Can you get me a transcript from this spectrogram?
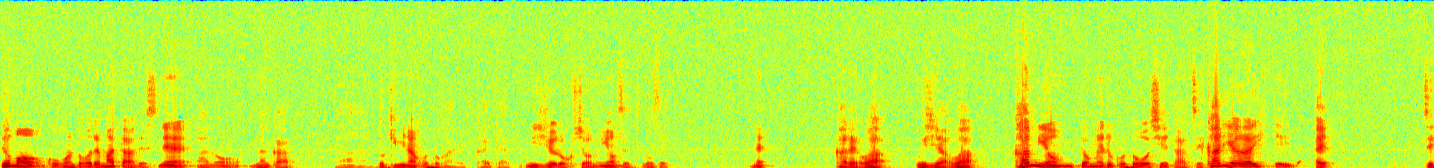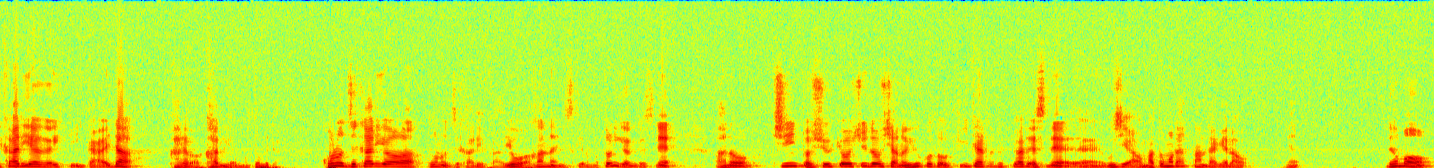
でも、ここのところでまたですね、あの、なんか、不気味なことが書いてある。26章の4節5節ね。彼は、ウジアは、神を認めることを教えたゼカリアが生きていた、え、ゼカリアが生きていた間、彼は神を求めた。このゼカリアはどのゼカリアかようわかんないんですけども、とにかくですね、あの、きちんと宗教指導者の言うことを聞いてたときはですね、ウジアはまともだったんだけど、ね。でも、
